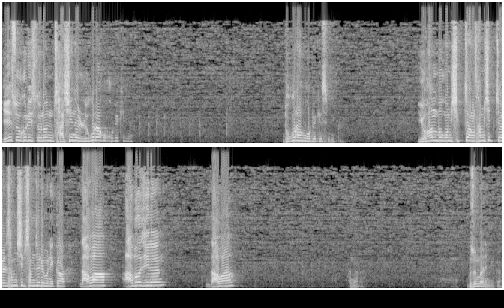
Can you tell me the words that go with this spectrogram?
예수 그리스도는 자신을 누구라고 고백했냐? 누구라고 고백했습니까? 요한복음 10장 30절, 33절에 보니까 나와 아버지는 나와 하나라. 무슨 말입니까?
